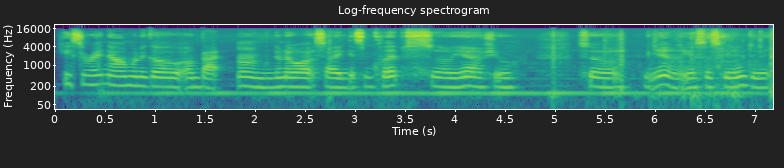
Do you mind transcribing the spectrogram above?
Okay, so right now I'm gonna go um back I'm gonna go outside and get some clips. So yeah, if you so yeah, I guess let's get into it.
